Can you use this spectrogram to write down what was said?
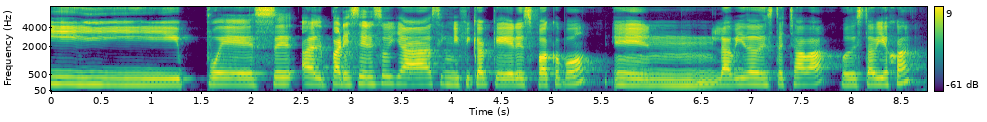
Y pues eh, al parecer eso ya significa que eres fuckable en la vida de esta chava o de esta vieja.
